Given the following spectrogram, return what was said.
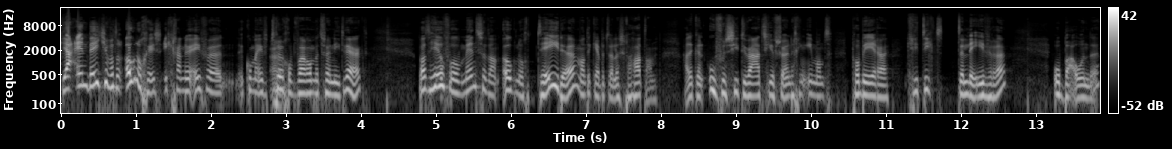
ja, en weet je wat er ook nog is? Ik ga nu even, ik kom even terug Ah. op waarom het zo niet werkt. Wat heel veel mensen dan ook nog deden, want ik heb het wel eens gehad, dan had ik een oefensituatie of zo en dan ging iemand proberen kritiek te leveren, opbouwende.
